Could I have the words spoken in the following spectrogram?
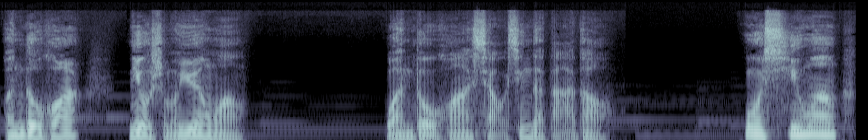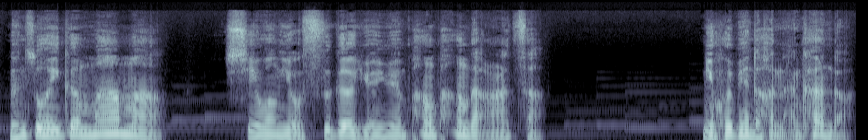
豌豆花。”你有什么愿望？豌豆花小心的答道：“我希望能做一个妈妈，希望有四个圆圆胖胖的儿子。你会变得很难看的，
